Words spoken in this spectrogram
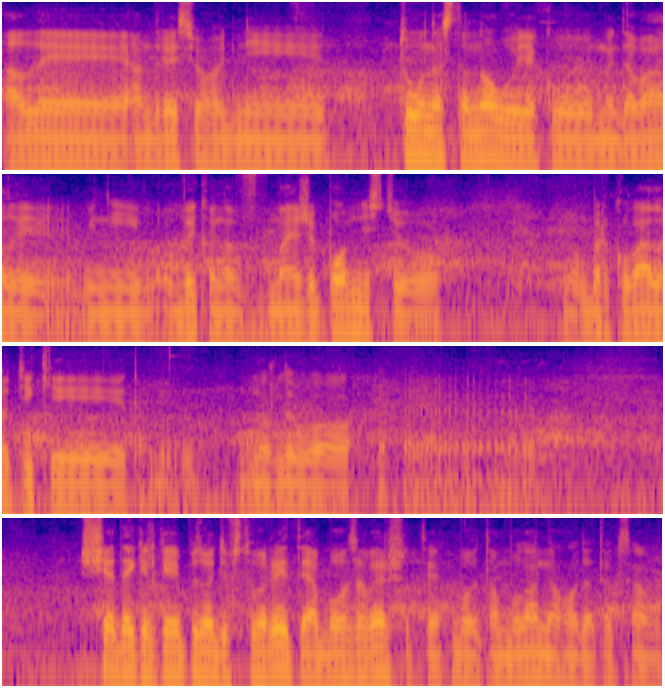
але Андрей сьогодні ту настанову, яку ми давали, він її виконав майже повністю. Ну, бракувало тільки там, можливо, е, ще декілька епізодів створити або завершити, бо там була нагода так само.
